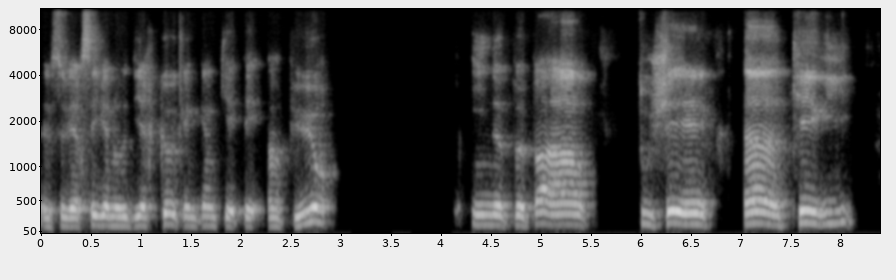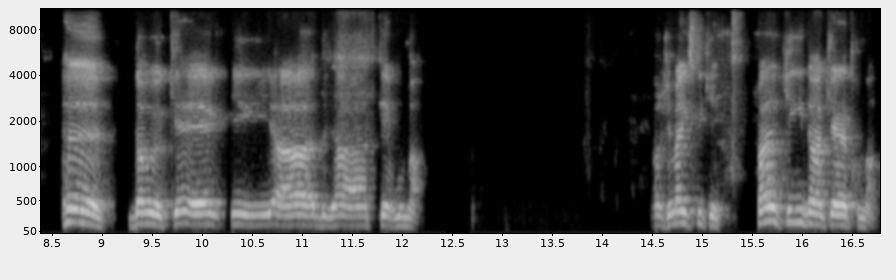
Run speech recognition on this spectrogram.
Ce verset vient nous dire que quelqu'un qui était impur, il ne peut pas toucher un kéri euh, dans lequel il y a de la terouma j'ai mal expliqué. Pas un kéli dans la trouma.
